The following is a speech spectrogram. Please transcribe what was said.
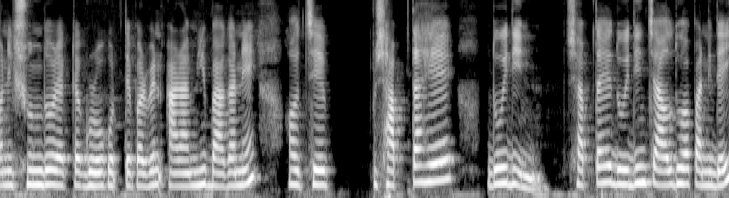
অনেক সুন্দর একটা গ্রো করতে পারবেন। আর আমি বাগানে হচ্ছে সপ্তাহে দুই দিন, সপ্তাহে দুই দিন চাল ধোয়া পানি দেই।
